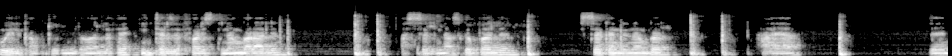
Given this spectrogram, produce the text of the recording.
welcome to የሚለው አለፈ። enter the first number አለን አስር እናስገባለን። second number ሀያ then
